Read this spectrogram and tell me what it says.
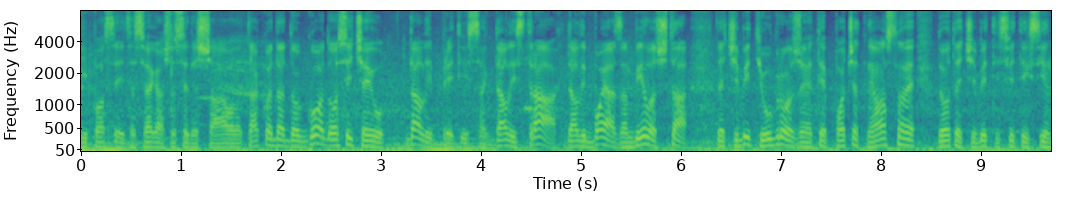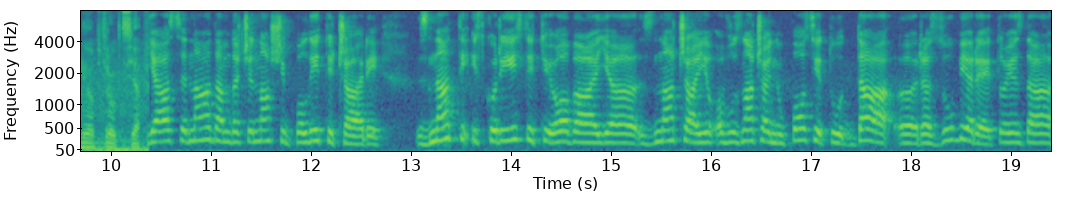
i posljedica svega što se dešavalo. Tako da dok god osjećaju da li pritisak, da li strah, da li bojazan, bilo šta, da će biti ugrožene te početne osnove, dotle će biti svi tih silnih obstrukcija. Ja se nadam da će naši političari znati iskoristiti ovaj eh, značaj, ovu značajnu posjetu da e, razuvjere, to jest da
